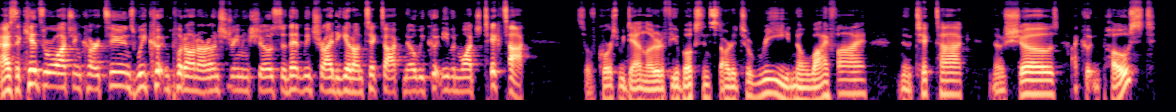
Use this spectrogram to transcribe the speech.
As the kids were watching cartoons, we couldn't put on our own streaming shows. So then we tried to get on TikTok. No, we couldn't even watch TikTok. So, of course, we downloaded a few books and started to read. No Wi Fi, no TikTok, no shows. I couldn't post.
